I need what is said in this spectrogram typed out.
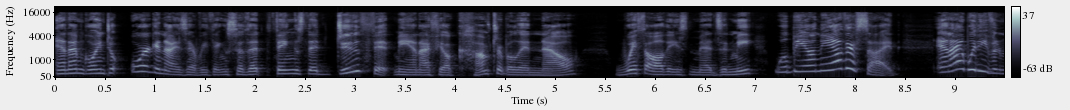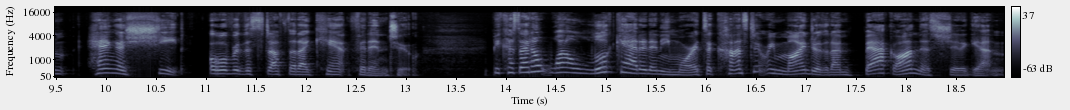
and I'm going to organize everything so that things that do fit me and I feel comfortable in now with all these meds in me will be on the other side. And I would even hang a sheet over the stuff that I can't fit into because I don't want to look at it anymore. It's a constant reminder that I'm back on this shit again.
